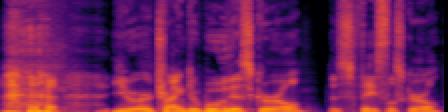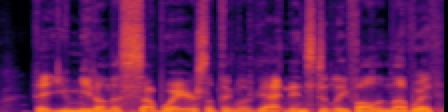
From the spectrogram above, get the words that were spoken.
you are trying to woo this girl, this faceless girl that you meet on the subway or something like that and instantly fall in love with,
